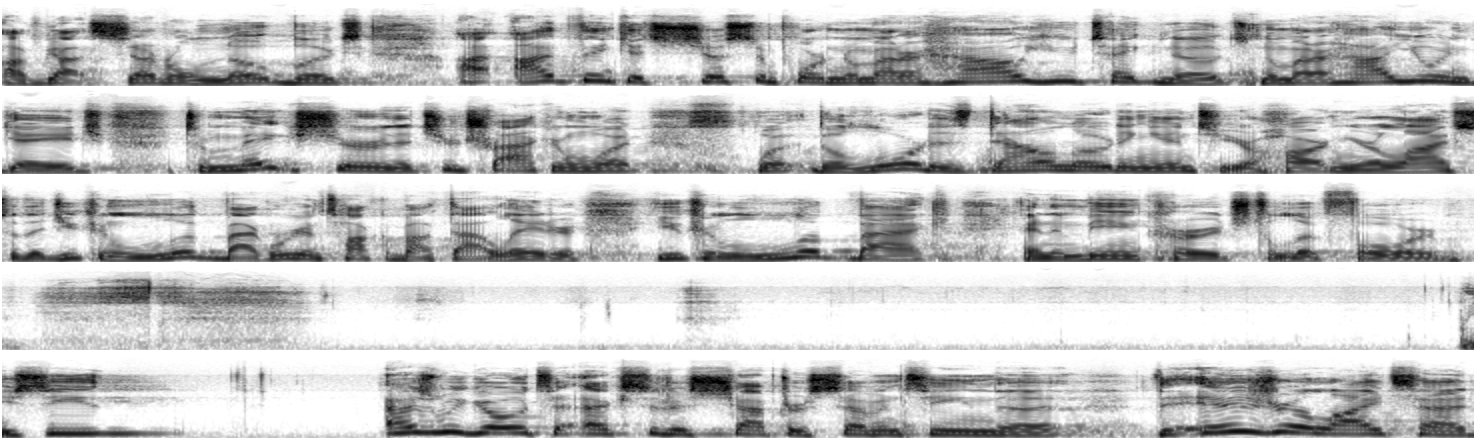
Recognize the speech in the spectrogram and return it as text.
I've got several notebooks. I, I think it's just important, no matter how you take notes, no matter how you engage, to make sure that you're tracking what what the Lord is downloading into your heart and your life so that you can look back. We're going to talk about that later. You can look back and then be encouraged to look forward. You see, as we go to Exodus chapter 17, the, the Israelites had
